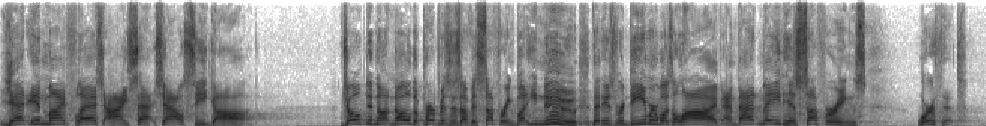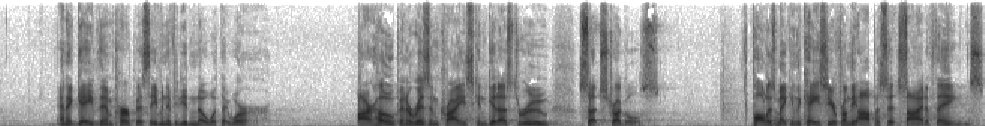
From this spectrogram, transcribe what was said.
yet in my flesh I shall see God. Job did not know the purposes of his suffering, but he knew that his Redeemer was alive, and that made his sufferings worth it and it gave them purpose even if he didn't know what they were. Our hope in a risen Christ can get us through such struggles. Paul is making the case here from the opposite side of things,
